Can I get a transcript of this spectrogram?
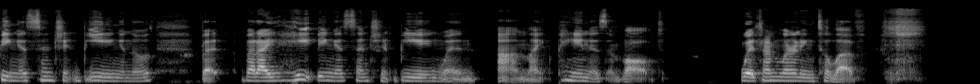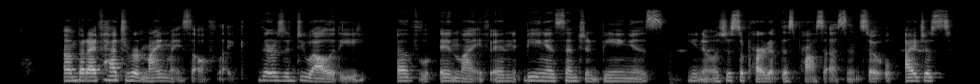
being a sentient being in those, but but I hate being a sentient being when um like pain is involved, which I'm learning to love. Um, but I've had to remind myself like there's a duality of in life and being a sentient being is you know is just a part of this process and so i just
